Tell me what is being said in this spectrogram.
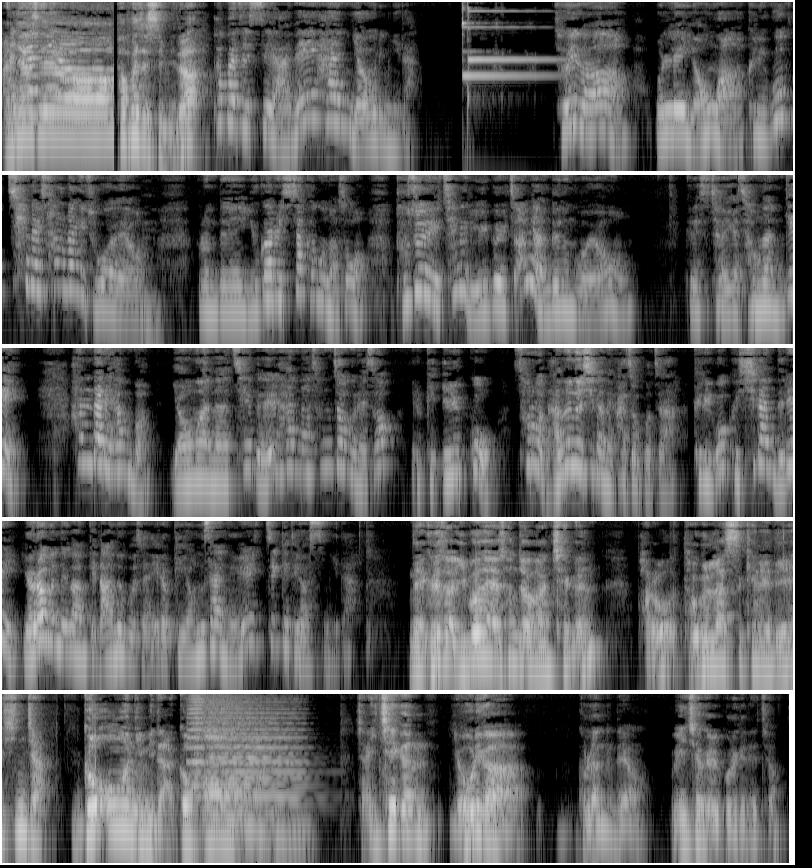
안녕하세요. 파파제스입니다. 파파제스의 아내 한여울입니다. 저희가 원래 영화 그리고 책을 상당히 좋아해요. 음. 그런데 육아를 시작하고 나서 도저히 책을 읽을 짬이 안 되는 거예요. 그래서 저희가 정한 게 한 달에 한 번 영화나 책을 하나 선정을 해서 이렇게 읽고 서로 나누는 시간을 가져보자. 그리고 그 시간들을 여러분들과 함께 나누고자 이렇게 영상을 찍게 되었습니다. 네, 그래서 이번에 선정한 책은 바로 더글라스 케네디의 신작 Go On입니다. Go On. 자, 이 책은 여울이가 골랐는데요. 왜 이 책을 고르게 됐죠?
